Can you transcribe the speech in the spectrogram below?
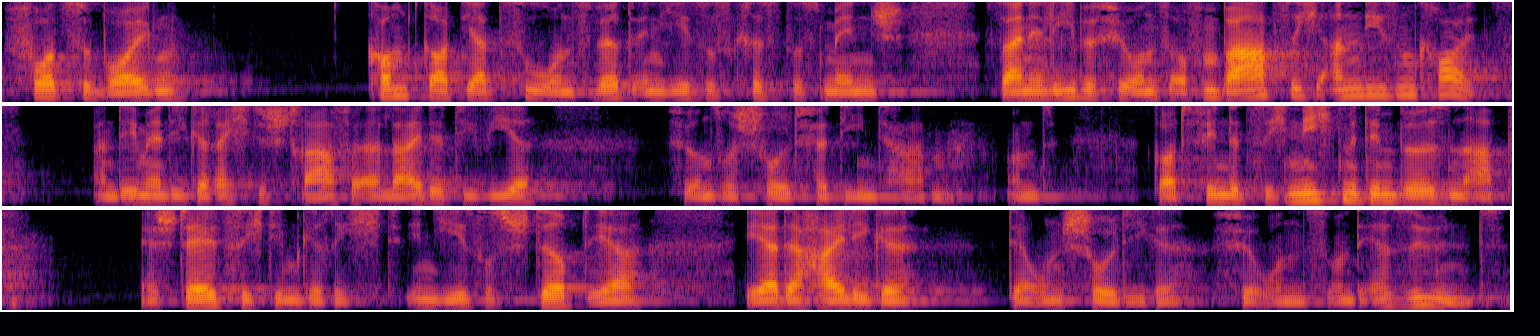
vorzubeugen, kommt Gott ja zu uns, wird in Jesus Christus Mensch. Seine Liebe für uns offenbart sich an diesem Kreuz, an dem er die gerechte Strafe erleidet, die wir für unsere Schuld verdient haben. Und Gott findet sich nicht mit dem Bösen ab. Er stellt sich dem Gericht. In Jesus stirbt er, er der Heilige, der Unschuldige für uns und er sühnt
